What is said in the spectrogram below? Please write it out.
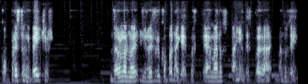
con Preston y Baker. Fundaron la United Fruit Company, que después queda en manos, años después, ¿verdad? en manos de,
